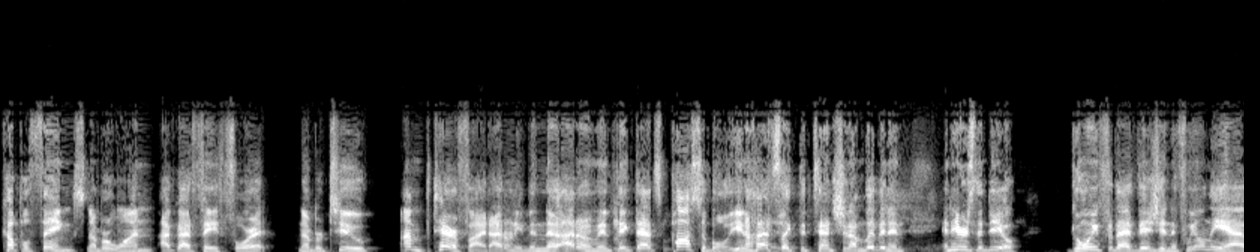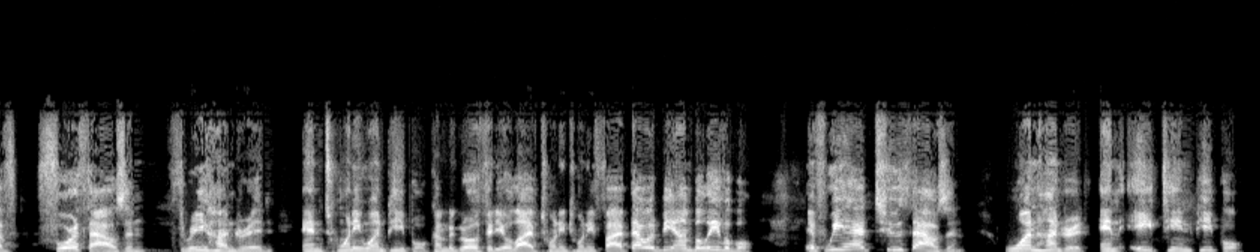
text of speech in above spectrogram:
couple things. Number one, I've got faith for it. Number two, I'm terrified. I don't even know, I don't even think that's possible. You know, that's like the tension I'm living in. And here's the deal going for that vision, if we only have 4,321 people come to Grow with Video Live 2025, that would be unbelievable. If we had 2,118 people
